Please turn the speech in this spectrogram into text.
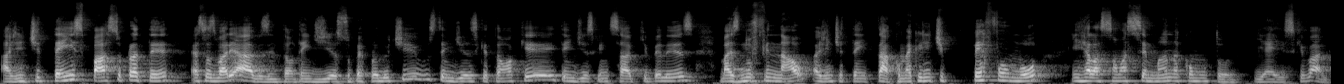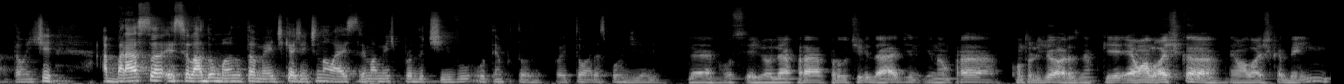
a gente tem espaço para ter essas variáveis. Então, tem dias super produtivos, tem dias que estão ok, tem dias que a gente sabe que beleza, mas no final a gente tem, tá, como é que a gente performou em relação à semana como um todo? E é isso que vale. Então, a gente abraça esse lado humano também de que a gente não é extremamente produtivo o tempo todo, oito horas por dia ali. É, ou seja, olhar para produtividade e não para controle de horas, né? Porque é uma lógica, é uma lógica bem,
